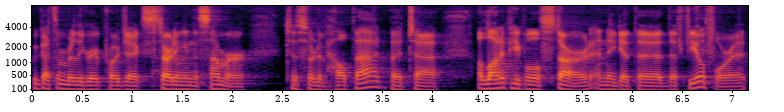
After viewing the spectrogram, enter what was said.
we've got some really great projects starting in the summer to sort of help that. But uh, a lot of people start and they get the, the feel for it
